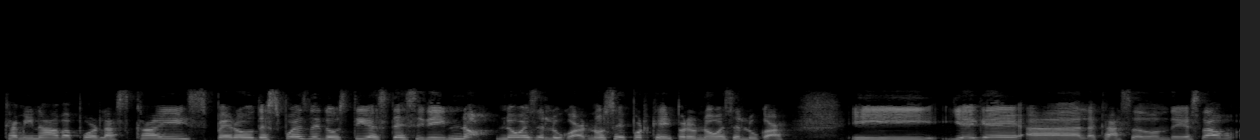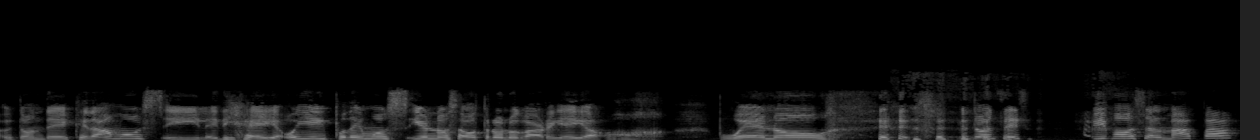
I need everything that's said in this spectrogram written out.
caminaba por las calles, pero después de dos días decidí, no, no es el lugar, no sé por qué, pero no es el lugar. Y llegué a la casa donde estábamos, donde quedamos y le dije, oye, ¿podemos irnos a otro lugar? Y ella, oh, bueno. Entonces vimos el mapa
